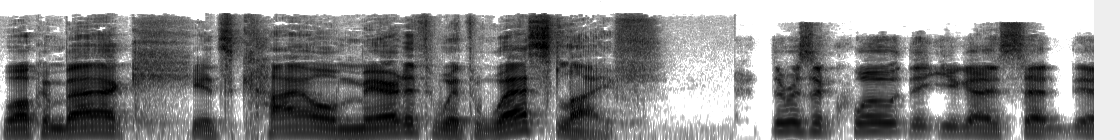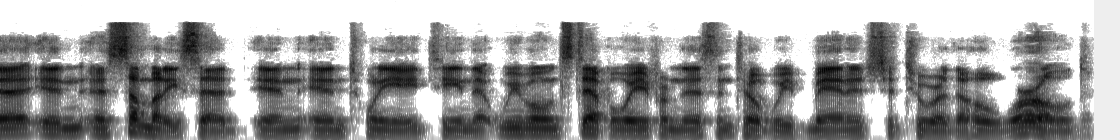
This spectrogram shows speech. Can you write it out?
Welcome back. It's Kyle Meredith with Westlife. There was a quote that you guys said uh, in uh, somebody said in in 2018 that we won't step away from this until we've managed to tour the whole world.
